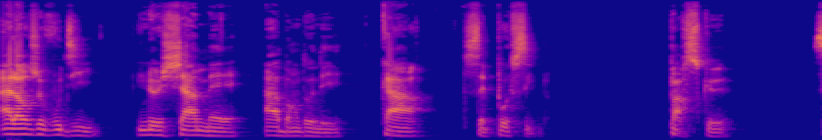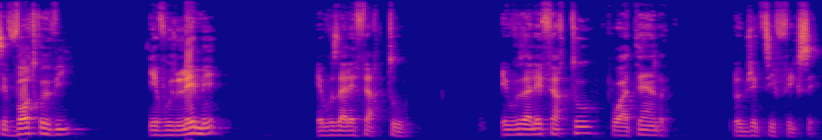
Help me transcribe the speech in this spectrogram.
Alors je vous dis, ne jamais abandonner, car c'est possible. Parce que c'est votre vie et vous l'aimez et vous allez faire tout. Et vous allez faire tout pour atteindre l'objectif fixé.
